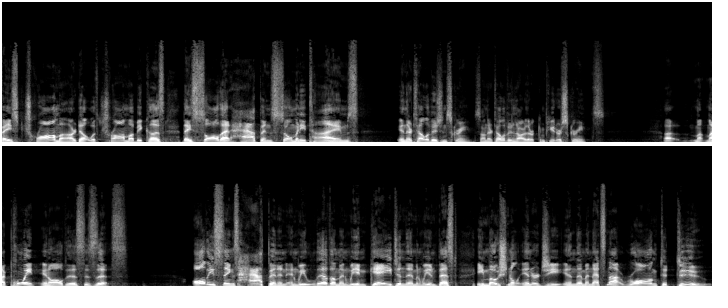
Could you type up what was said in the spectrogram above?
faced trauma or dealt with trauma because they saw that happen so many times in their television screens, on their television or their computer screens. Uh, my, my point in all this is this all these things happen and, and we live them and we engage in them and we invest emotional energy in them, and that's not wrong to do.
